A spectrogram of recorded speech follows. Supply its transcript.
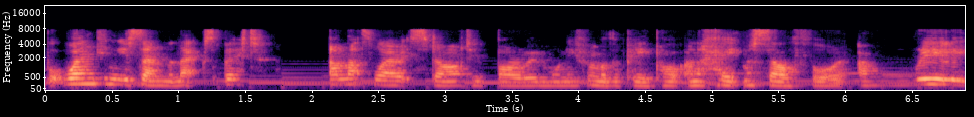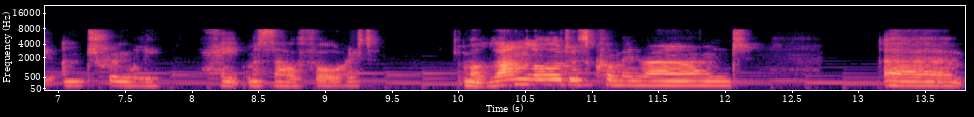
but when can you send the next bit? And that's where it started borrowing money from other people. And I hate myself for it. I really and truly hate myself for it. My landlord was coming round. Um,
